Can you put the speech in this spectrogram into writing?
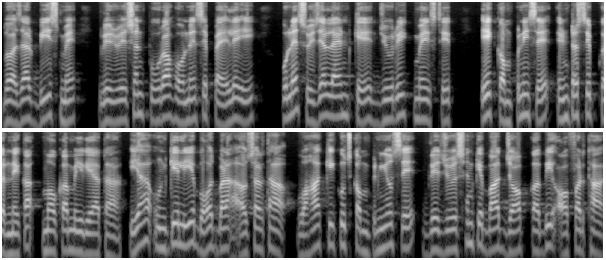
2020 में ग्रेजुएशन पूरा होने से पहले ही उन्हें स्विट्जरलैंड के ज्यूरिक में स्थित एक कंपनी से इंटर्नशिप करने का मौका मिल गया था। यह उनके लिए बहुत बड़ा अवसर था। वहाँ की कुछ कंपनियों से ग्रेजुएशन के बाद जॉब का भी ऑफ़र था,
